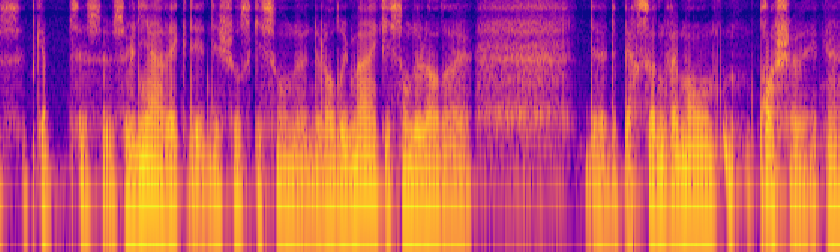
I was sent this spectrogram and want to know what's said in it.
cette ce, lien avec des, choses qui sont de, l'ordre humain et qui sont de l'ordre de, de, personnes vraiment proches. Hein.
